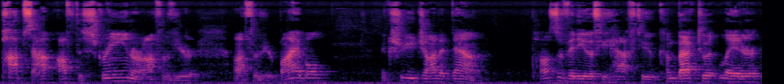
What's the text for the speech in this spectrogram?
pops out off the screen or off of your off of your Bible, make sure you jot it down. Pause the video if you have to, come back to it later,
